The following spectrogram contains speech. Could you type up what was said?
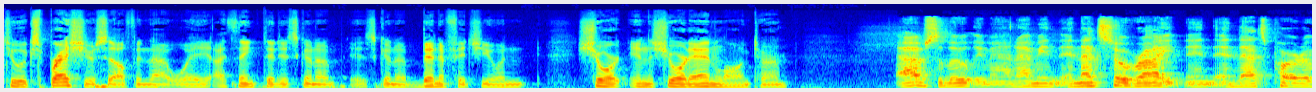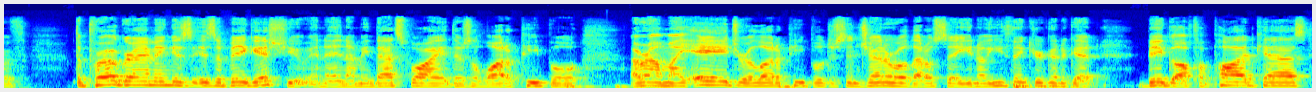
to express yourself in that way. I think that it's going to it's to benefit you. In short in the short and long term Absolutely, man. I mean, and that's so right, and and that's part of the programming is is a big issue, and and I mean that's why there's a lot of people around my age, or a lot of people just in general that'll say, you know, you think you're going to get big off a podcast.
